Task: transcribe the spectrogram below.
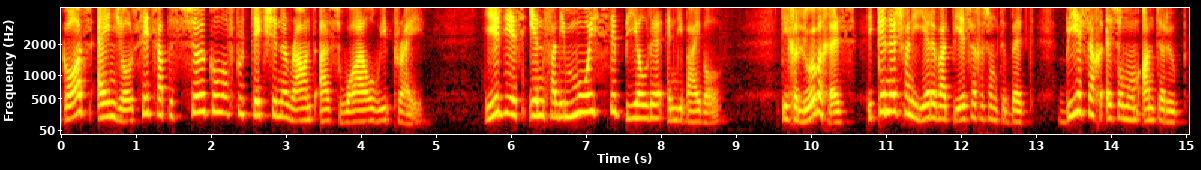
God's angel sets up a circle of protection around us while we pray. Hierdie is een van die mooiste beelde in die Bybel. Die gelowiges, die kinders van die Here wat besig is om te bid, besig is om hom aan te roep,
